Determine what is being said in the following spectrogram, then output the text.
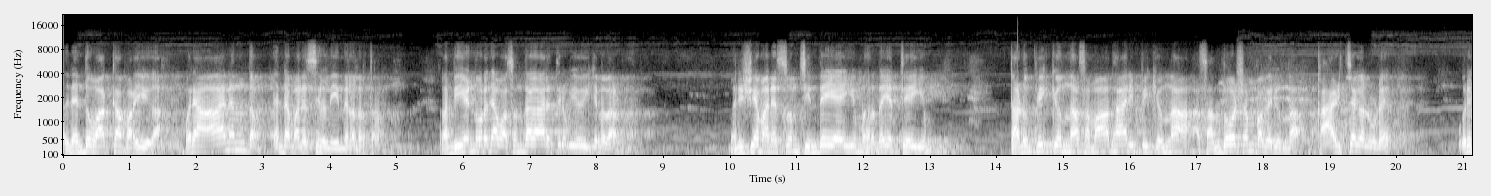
അതിനെന്ത് വാക്കാ പറയുക? ഒരാനന്ദം എന്റെ മനസ്സിൽ നീ നിലനിർത്തണം. റബി എന്ന് പറഞ്ഞാൽ വസന്തകാലത്തിന് ഉപയോഗിക്കുന്നതാണ്. മനുഷ്യ മനസ്സും ചിന്തയെയും ഹൃദയത്തെയും തണുപ്പിക്കുന്ന സമാധാനിപ്പിക്കുന്ന സന്തോഷം പകരുന്ന കാഴ്ചകളുടെ ഒരു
